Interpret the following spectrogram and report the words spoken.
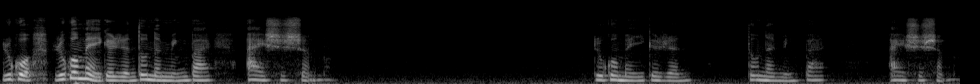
如果如果每一个人都能明白爱是什么，如果每一个人都能明白爱是什么，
